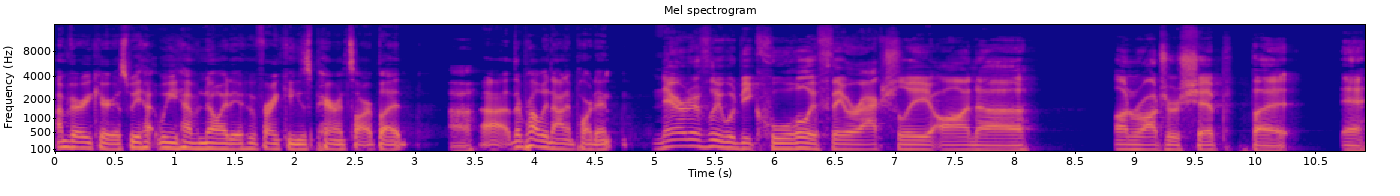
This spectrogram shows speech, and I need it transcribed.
I'm very curious. We ha- we have no idea who Franky's parents are, but Uh. uh, they're probably not important. Narratively, would be cool if they were actually on uh on Roger's ship, but eh.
